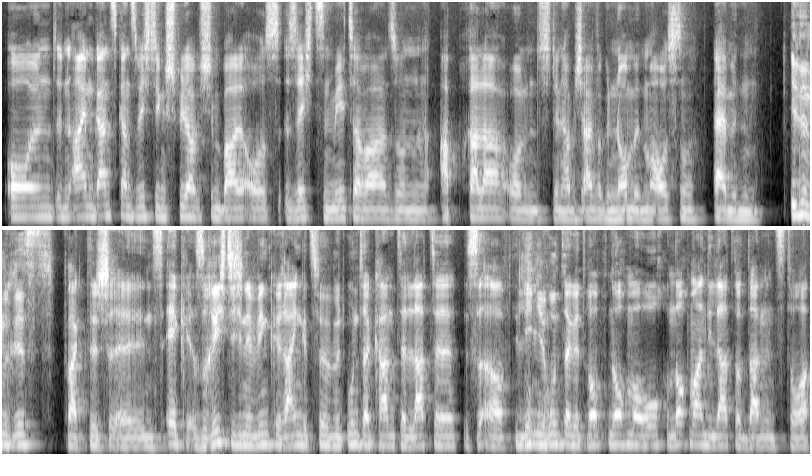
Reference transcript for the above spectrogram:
Und in einem ganz, ganz wichtigen Spiel habe ich den Ball aus 16 Meter, war so ein Abpraller und den habe ich einfach genommen mit dem Außen, äh, mit dem Innenriss praktisch äh, ins Eck, also richtig in den Winkel reingezwirbelt mit Unterkante, Latte, ist auf die Linie runtergetropft, nochmal hoch, nochmal an die Latte und dann ins Tor.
